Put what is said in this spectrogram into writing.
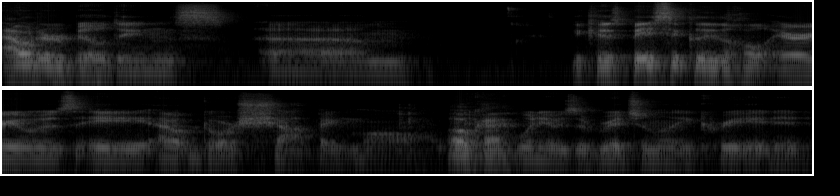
outer buildings. Um, because basically the whole area was a outdoor shopping mall. Okay. When it was originally created,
